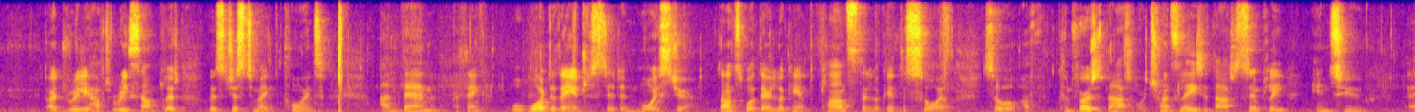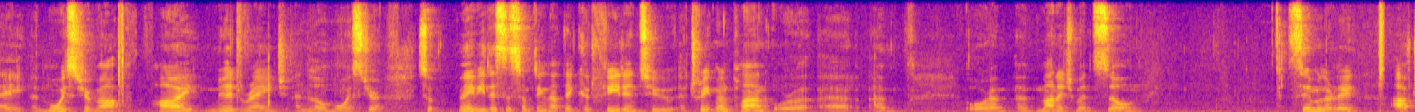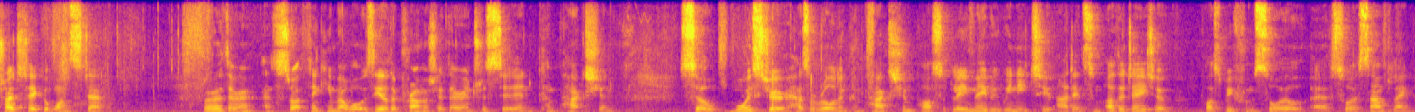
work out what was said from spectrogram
I'd really have to resample it, but it's just to make the point. And then I think, well, what are they interested in? Moisture. That's what they're looking at the plants, they're looking at the soil. So I've converted that or translated that simply into a, a moisture map high, mid range, and low moisture. So maybe this is something that they could feed into a treatment plan or a, a um, or a, a management zone. Similarly, I've tried to take it one step further and start thinking about what was the other parameter they're interested in, compaction. So moisture has a role in compaction possibly. Maybe we need to add in some other data, possibly from soil, uh, soil sampling.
